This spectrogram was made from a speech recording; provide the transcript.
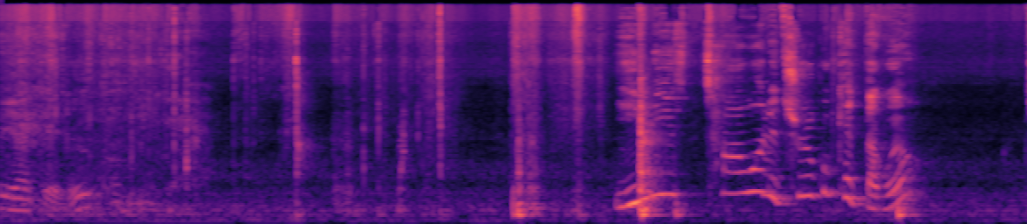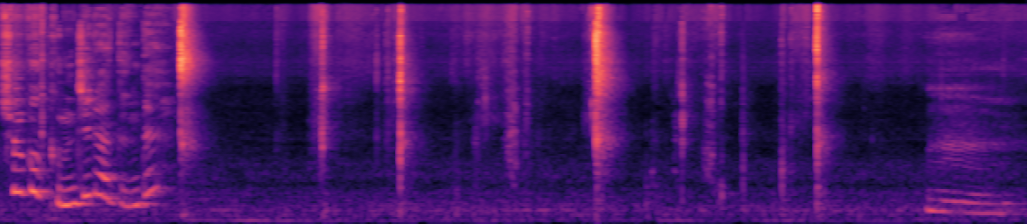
될 관계. 이미 4월에 출국했다고요? 출국 금지라던데? 음.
